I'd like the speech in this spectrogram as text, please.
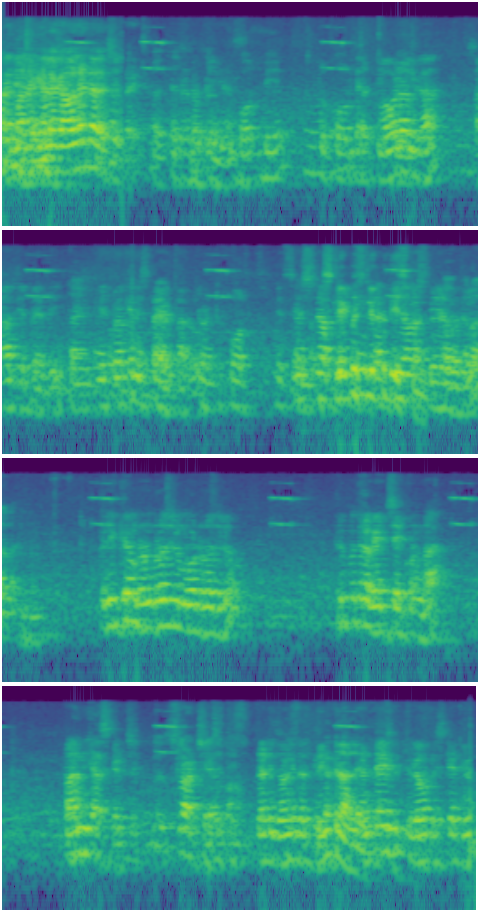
అది మనకి ఎలా కావాలంటే అలా చెప్పాయి. ఓవరాల్గా సార్ చెప్పేది మీ టోకెన్ ఇస్తా పిలిగ్రమ్ రెండు రోజులు మూడు రోజులు తిరుపతిలో వెయిట్ చేయకుండా plan Yes, get check. Slot చేయాలి. That is only the Print రాలేదు. అంటే షెడ్యూల్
